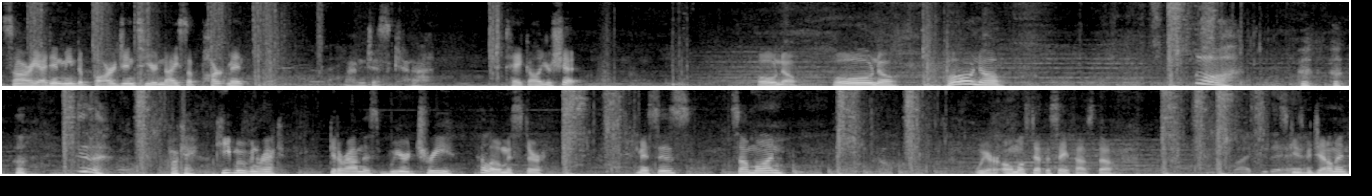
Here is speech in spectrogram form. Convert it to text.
Sorry, I didn't mean to barge into your nice apartment. I'm just gonna take all your shit. Oh no. Oh no. Oh no. Ugh. Okay, keep moving, Rick. Get around this weird tree. Hello, Mr. Mrs. Someone? We are almost at the safe house, though. Excuse me, gentlemen.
